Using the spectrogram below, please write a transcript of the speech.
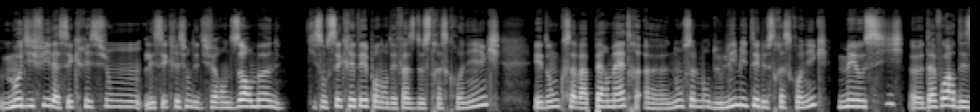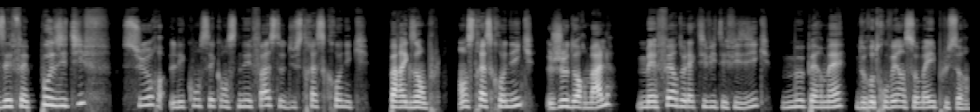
modifie les sécrétions des différentes hormones qui sont sécrétées pendant des phases de stress chronique. Et donc, ça va permettre euh, non seulement de limiter le stress chronique, mais aussi euh, d'avoir des effets positifs sur les conséquences néfastes du stress chronique. Par exemple, en stress chronique, je dors mal, mais faire de l'activité physique me permet de retrouver un sommeil plus serein.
